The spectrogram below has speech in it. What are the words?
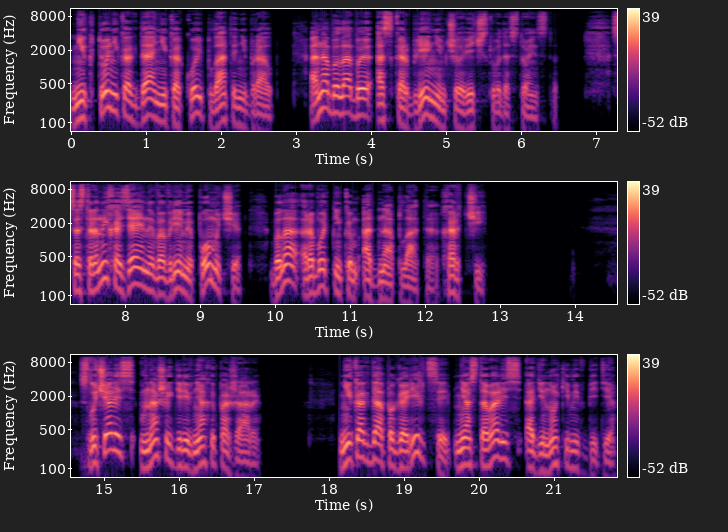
никто никогда никакой платы не брал. Она была бы оскорблением человеческого достоинства. Со стороны хозяина во время помощи была работникам одна плата – харчи. Случались в наших деревнях и пожары. Никогда погорельцы не оставались одинокими в беде.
